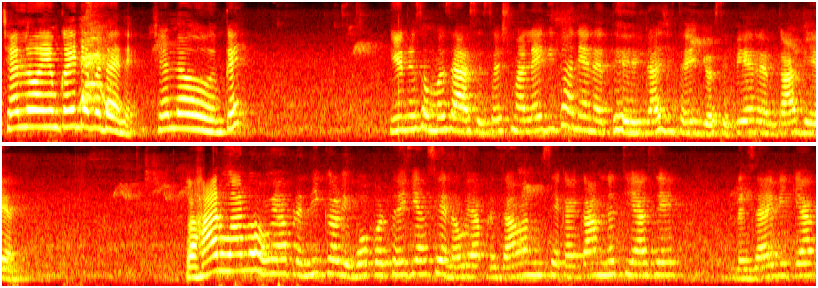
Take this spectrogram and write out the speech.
છેલ્લો એમ કહી દે બધાને. છેલ્લો એમ કહી. એને શું મજા આવશે. ચશ્મા લઈ દીધા ને એને તે રાજી થઈ ગયો છે. પહેરે ને કાઢે એમ. તો સારું હાલો. હવે આપણે નીકળી. બપોર થઈ ગયા છે ને હવે આપણે જવાનું છે. કાંઈ કામ નથી આજે. એટલે જાવી ક્યાંક.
